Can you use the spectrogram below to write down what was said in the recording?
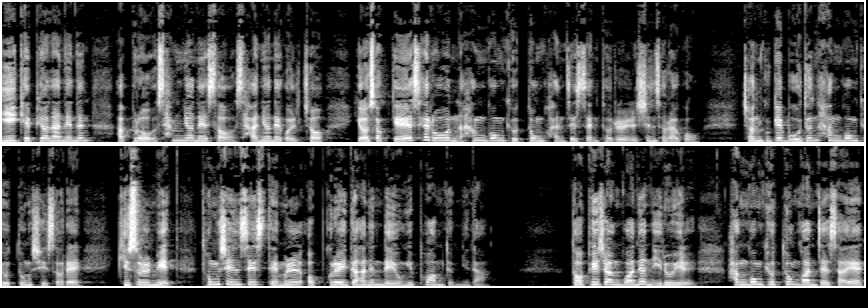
이 개편안에는 앞으로 3년에서 4년에 걸쳐 6개의 새로운 항공교통관제센터를 신설하고 전국의 모든 항공교통시설에 기술 및 통신 시스템을 업그레이드하는 내용이 포함됩니다. 더피 장관은 일요일 항공교통관제사의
